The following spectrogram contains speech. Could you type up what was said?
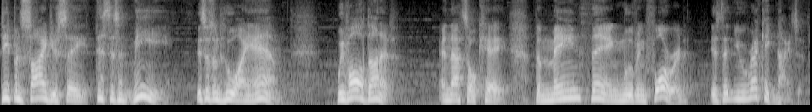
deep inside you say, This isn't me. This isn't who I am. We've all done it, and that's okay. The main thing moving forward is that you recognize it.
